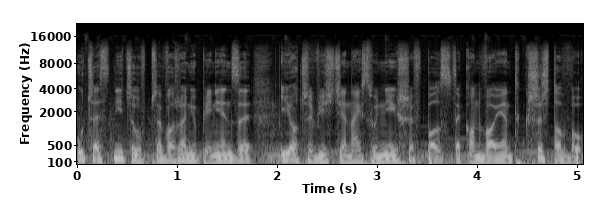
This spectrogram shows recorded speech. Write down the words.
uczestniczył w przewożeniu pieniędzy i oczywiście najsłynniejszy w Polsce konwojent Krzysztof W.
